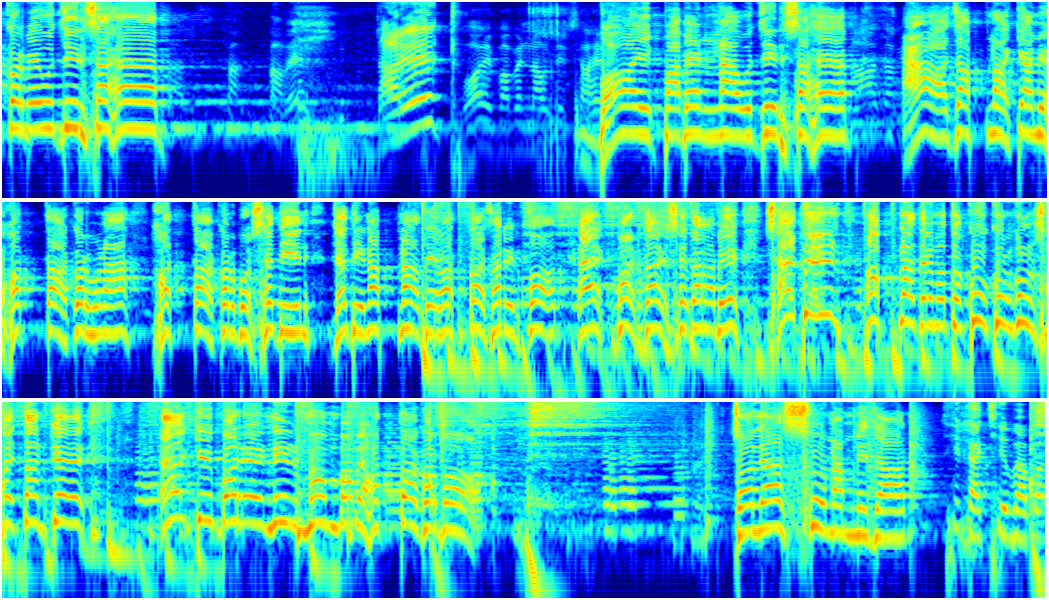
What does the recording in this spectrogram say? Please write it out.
করবে উজির সাহেব। তারেক? ভয় পাবেন না উজির সাহেব। ভয় পাবেন না উজির সাহেব আজ আপনাকে আমি হত্যা করব না হত্যা করব সেদিন যেদিন আপনাদের অত্যাচারের পথ এক পর্যায়ে এসে দাঁড়াবে সেদিন আপনাদের মতো কুকুরগুলো শয়তানকে একেবারে নির্মমভাবে হত্যা করব। চলে চলে আসুন আম্মি যান ঠিক আছে বাবা।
